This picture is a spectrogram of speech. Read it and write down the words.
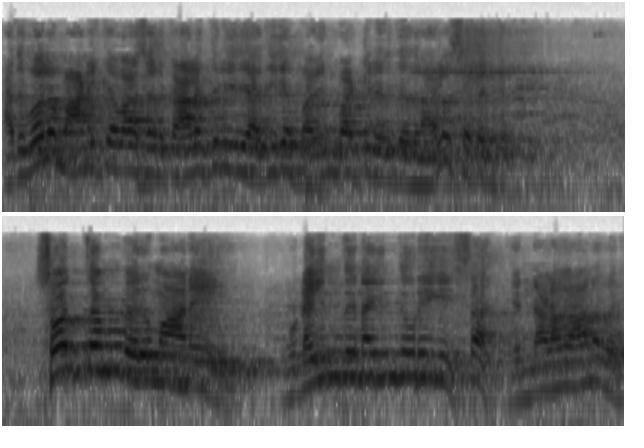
அதுபோல மாணிக்கவாசர் காலத்தில் இது அதிக பயன்பாட்டில் இருந்ததுனால செதஞ்சது. சோத்தம் பெருமானே உடைந்து நைந்து உருகி சார் என்ன அழகான வரி.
